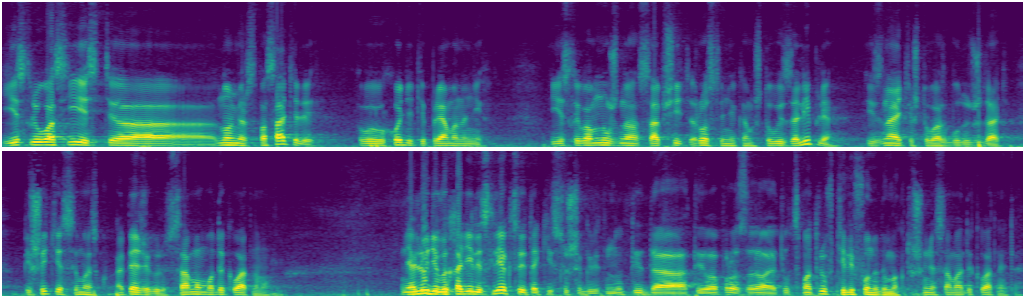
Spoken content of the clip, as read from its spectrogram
Если у вас есть э, номер спасателей, вы выходите прямо на них. Если вам нужно сообщить родственникам, что вы залипли и знаете, что вас будут ждать, пишите смс -ку. Опять же говорю, самому адекватному. У меня люди выходили с лекции такие, слушай, говорит, ну ты да, ты вопрос задал, я тут смотрю в телефон и думаю, а кто же у меня самый адекватный-то?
